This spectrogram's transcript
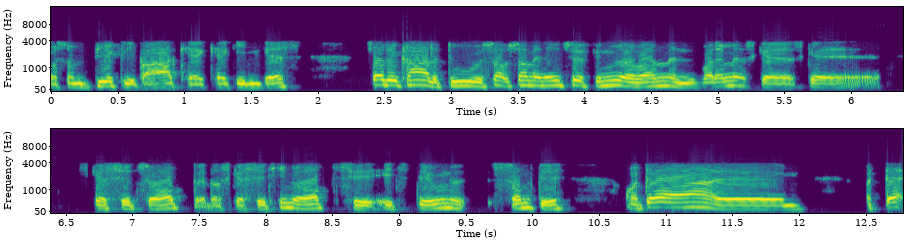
og som virkelig bare kan, kan give den gas, så er det klart, at du, så, så er man nødt til at finde ud af, hvordan man, hvordan man skal, skal, skal sætte sig op, eller skal sætte hende op til et stævne som det. Og der er, øh, og der,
